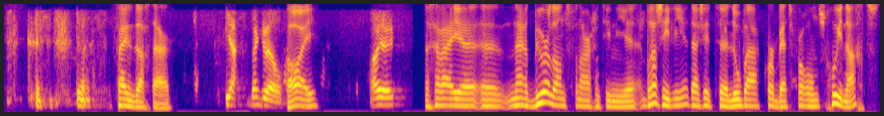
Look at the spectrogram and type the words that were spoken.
Ja, Fijne dag daar. ja dankjewel. Hoi. Hoi, hoi. Dan gaan wij eh, eh, naar het buurland van Argentinië, Brazilië. Daar zit eh, Luba Corbett voor ons. Goeienacht.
